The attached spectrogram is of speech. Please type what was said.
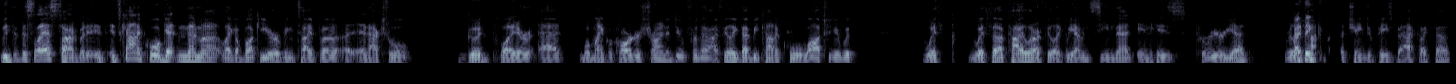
we did this last time, but it, it's kind of cool getting them a like a Bucky Irving type, uh, an actual good player at what Michael Carter's trying to do for them. I feel like that'd be kind of cool watching it with with with uh, Kyler. I feel like we haven't seen that in his career yet. Really, I think- a change of pace back like that.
